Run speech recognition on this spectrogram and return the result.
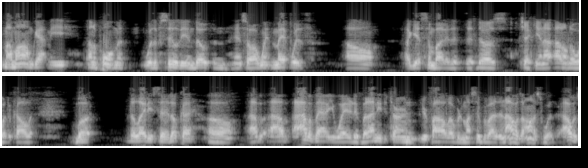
my mom got me an appointment with a facility in Dothan, and so I went and met with, uh, I guess somebody that, that does check in. I, I don't know what to call it, but the lady said, okay, uh, I've, I've, I've evaluated it, but I need to turn your file over to my supervisor. And I was honest with her. I was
